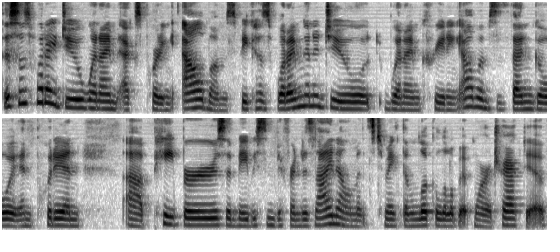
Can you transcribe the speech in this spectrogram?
This is what I do when I'm exporting albums because what I'm going to do when I'm creating albums is then go and put in uh, papers and maybe some different design elements to make them look a little bit more attractive.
